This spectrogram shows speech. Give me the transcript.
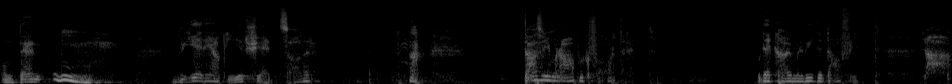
Und dann, um, wie reagierst du jetzt, oder? da sind wir aber gefordert. Und dann kommen wir wieder David. Ja,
